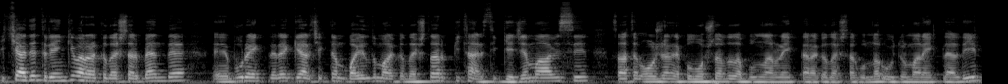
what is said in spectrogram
İki adet rengi var arkadaşlar. Ben de e, bu renklere gerçekten bayıldım arkadaşlar. Bir tanesi gece mavisi. Zaten orijinal Apple Watch'larda da bulunan renkler arkadaşlar. Bunlar uydurma renkler değil.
